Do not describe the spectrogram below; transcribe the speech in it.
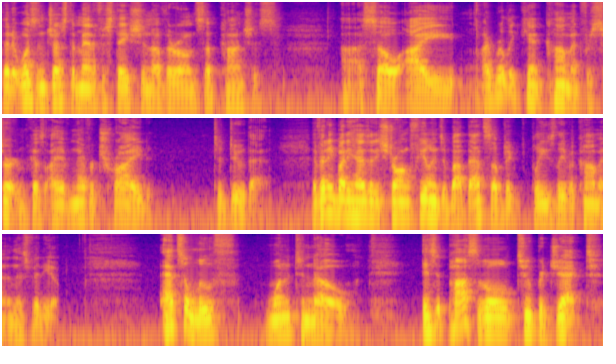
that it wasn't just a manifestation of their own subconscious. Uh, so I, I really can't comment for certain because I have never tried to do that. If anybody has any strong feelings about that subject, please leave a comment in this video. Atzaluth wanted to know, is it possible to project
